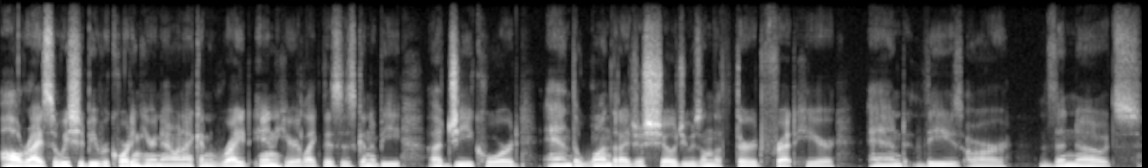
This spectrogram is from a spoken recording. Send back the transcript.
All right, so we should be recording here now, and I can write in here like this is going to be a G chord, and the one that I just showed you is on the third fret here, and these are the notes.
